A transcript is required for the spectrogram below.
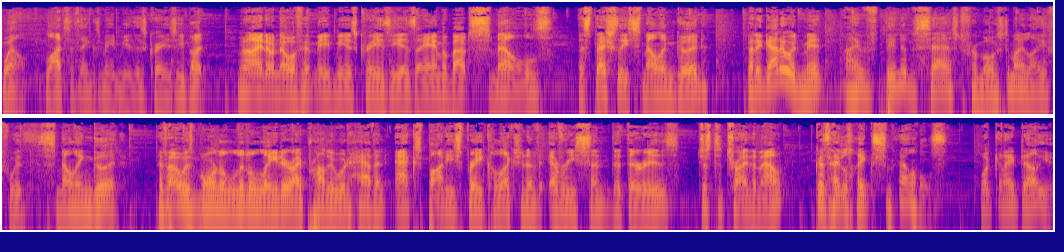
Well, lots of things made me this crazy, but I don't know if it made me as crazy as I am about smells, especially smelling good. But I gotta admit, I've been obsessed for most of my life with smelling good. If I was born a little later, I probably would have an Axe body spray collection of every scent that there is, just to try them out, because I like smells. What can I tell you?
